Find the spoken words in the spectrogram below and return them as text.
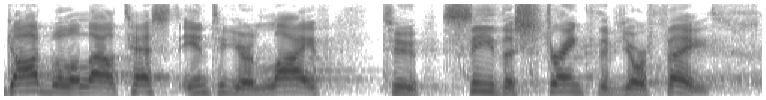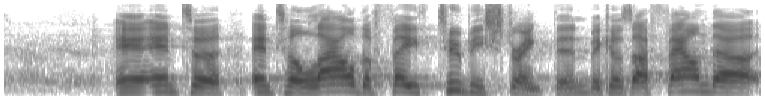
God will allow tests into your life to see the strength of your faith and, and, to, and to allow the faith to be strengthened because I found out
